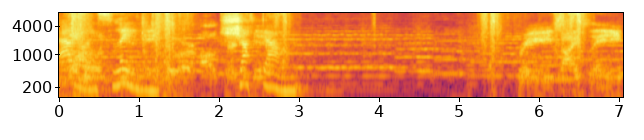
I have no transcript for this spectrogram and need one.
Ally slain. Shut down. Precisely.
